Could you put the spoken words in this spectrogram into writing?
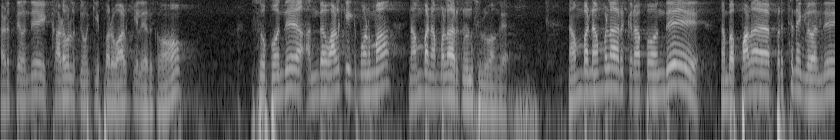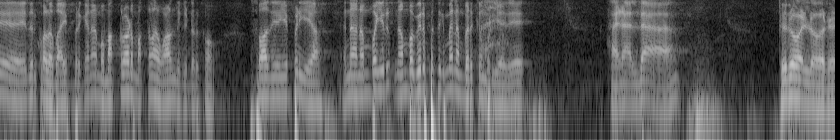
அடுத்து வந்து கடவுளை நோக்கி போகிற வாழ்க்கையில் இருக்கோம். ஸோ இப்போ வந்து அந்த வாழ்க்கைக்கு போனோமா? நம்ம நம்மளா இருக்கணும்னு சொல்லுவாங்க. நம்ம நம்மளா இருக்கிறப்ப வந்து நம்ம பல பிரச்சனைகளை வந்து எதிர்கொள்ள வாய்ப்பு இருக்கு. ஏன்னா நம்ம மக்களோட மக்களாக வாழ்ந்துக்கிட்டு இருக்கோம். ஸோ அது எப்படியா ஏன்னா நம்ம இரு நம்ம விருப்பத்துக்குமே நம்ம இருக்க முடியாது. அதனால்தான் திருவள்ளுவர்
